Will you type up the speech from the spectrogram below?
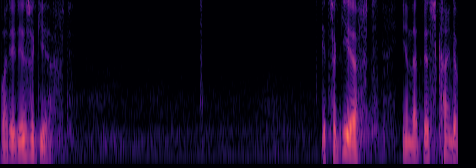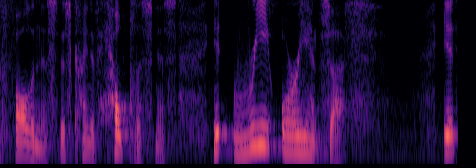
but it is a gift. It's a gift in that this kind of fallenness, this kind of helplessness, it reorients us. It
